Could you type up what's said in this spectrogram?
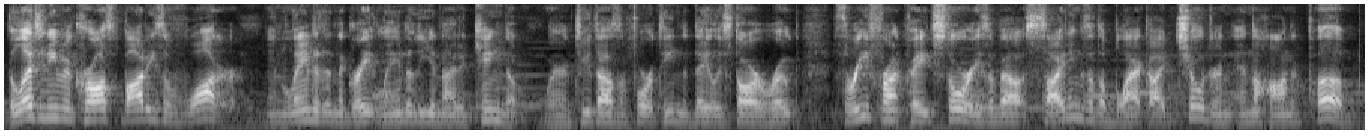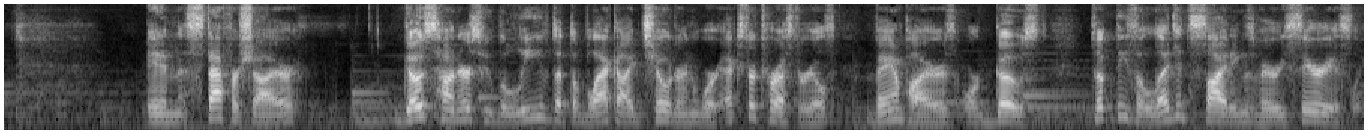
The legend even crossed bodies of water and landed in the great land of the United Kingdom, where in 2014 the Daily Star wrote three front page stories about sightings of the black eyed children in the haunted pub in Staffordshire. Ghost hunters who believed that the black eyed children were extraterrestrials, vampires, or ghosts took these alleged sightings very seriously.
